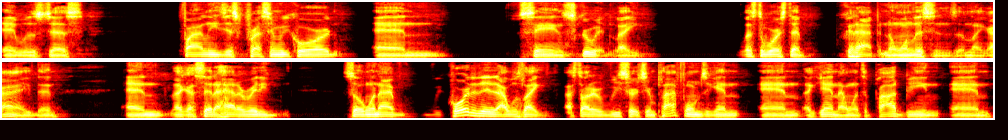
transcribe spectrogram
It was just finally just pressing record and saying, screw it. Like, what's the worst that could happen? No one listens. I'm like, all right, then. And like I said, I had already. So when I recorded it, I was like, I started researching platforms again. And again, I went to Podbean and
